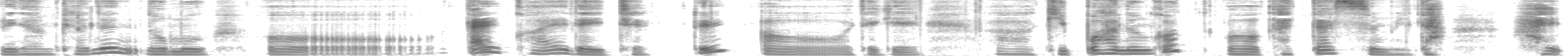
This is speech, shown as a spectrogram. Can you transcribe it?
우리남편은너무어딸과의데이트를어되게어기뻐하는것어같았습니다はい。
